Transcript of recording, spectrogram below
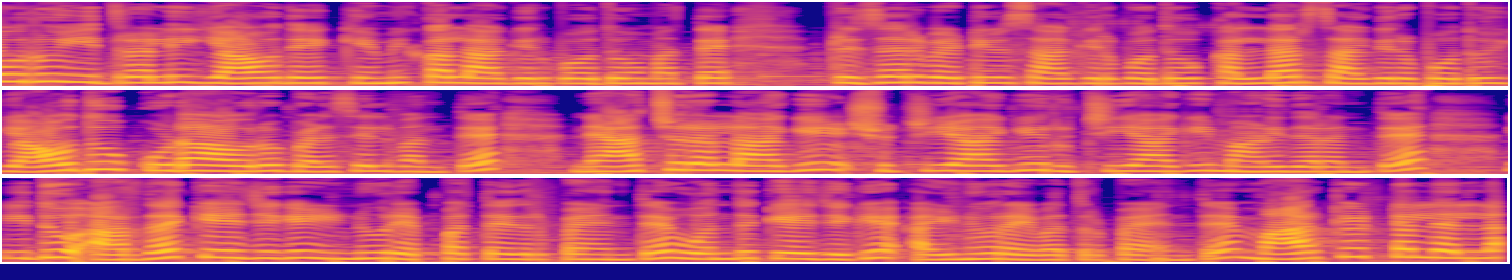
ಅವರು ಇದರಲ್ಲಿ ಯಾವುದೇ ಕೆಮಿಕಲ್ ಆಗಿರ್ಬೋದು ಮತ್ತು ಪ್ರಿಸರ್ವೇಟಿವ್ಸ್ ಆಗಿರ್ಬೋದು, ಕಲ್ಲರ್ಸ್ ಆಗಿರ್ಬೋದು, ಯಾವುದೂ ಕೂಡ ಅವರು ಬಳಸಿಲ್ವಂತೆ, ನ್ಯಾಚುರಲ್ ಆಗಿ, ಶುಚಿಯಾಗಿ, ರುಚಿಯಾಗಿ ಮಾಡಿದಾರಂತೆ. ಇದು ಅರ್ಧ ಕೆ ಜಿಗೆ ಇನ್ನೂರ ಎಪ್ಪತ್ತೈದು ರೂಪಾಯಿ ಅಂತೆ ಒಂದು ಕೆ ಜಿಗೆ ಐನೂರೈವತ್ತು ರೂಪಾಯಿ ಅಂತೆ ಮಾರ್ಕೆಟಲ್ಲೆಲ್ಲ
